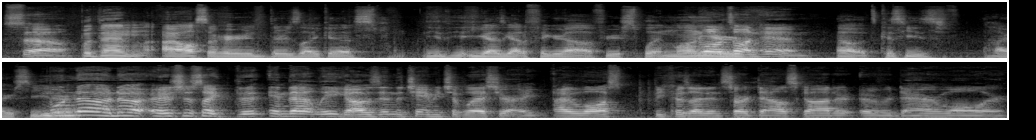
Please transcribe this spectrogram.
So, But then I also heard there's like a. you, you guys got to figure out if you're splitting money. well, or, it's on him. Oh, it's because he's higher seed. Well, or- no, no. It's just like the, in that league, I was in the championship last year. I, I lost because I didn't start Dallas Goedert over Darren Waller,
